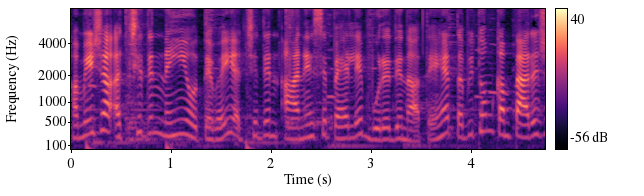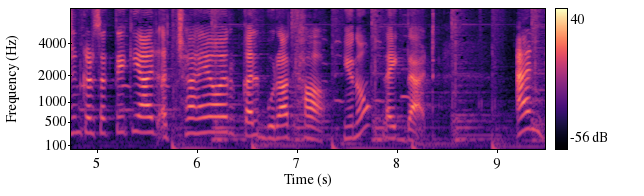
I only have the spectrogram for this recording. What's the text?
हमेशा अच्छे दिन नहीं होते भाई। अच्छे दिन आने से पहले बुरे दिन आते हैं। तभी तो हम कंपैरिजन कर सकते हैं कि आज अच्छा है और कल बुरा था you know like that and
